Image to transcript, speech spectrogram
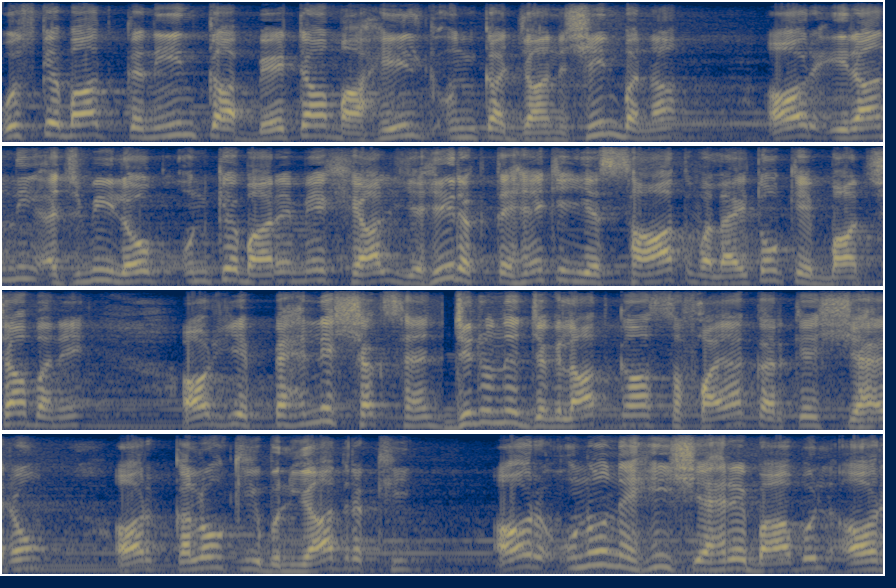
اس کے بعد کنین کا بیٹا ماہیل ان کا جانشین بنا، اور ایرانی اجمی لوگ ان کے بارے میں خیال یہی رکھتے ہیں کہ یہ سات ولایتوں کے بادشاہ بنے، اور یہ پہلے شخص ہیں جنہوں نے جنگلات کا صفایا کر کے شہروں اور قلوں کی بنیاد رکھی، اور انہوں نے ہی شہر بابل اور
